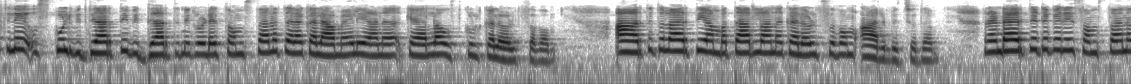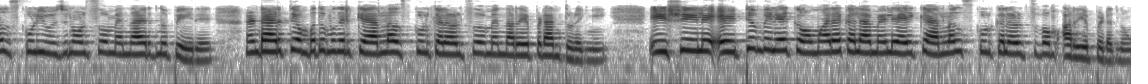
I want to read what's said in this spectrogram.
കേരളത്തിലെ സ്കൂൾ വിദ്യാർത്ഥി വിദ്യാർത്ഥിനികളുടെ സംസ്ഥാനതല കലാമേളയാണ് കേരള സ്കൂൾ കലോത്സവം. ആയിരത്തി തൊള്ളായിരത്തി അമ്പത്തി ആറിലാണ് കലോത്സവം ആരംഭിച്ചത്. രണ്ടായിരത്തി എട്ട് വരെ സംസ്ഥാന സ്കൂൾ യുവജനോത്സവം എന്നായിരുന്നു പേര്. രണ്ടായിരത്തി ഒമ്പത് മുതൽ കേരള സ്കൂൾ കലോത്സവം എന്നറിയപ്പെടാൻ തുടങ്ങി. ഏഷ്യയിലെ ഏറ്റവും വലിയ കൗമാര കലാമേളയായി കേരള സ്കൂൾ കലോത്സവം അറിയപ്പെടുന്നു.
